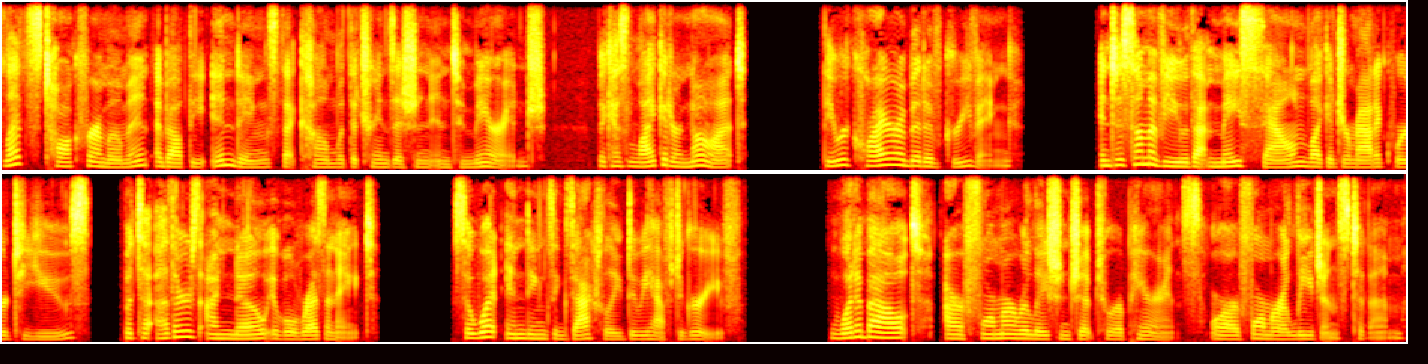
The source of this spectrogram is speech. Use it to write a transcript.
let's talk for a moment about the endings that come with the transition into marriage. Because, like it or not, they require a bit of grieving. And to some of you, that may sound like a dramatic word to use, but to others, I know it will resonate. So, what endings exactly do we have to grieve? What about our former relationship to our parents or our former allegiance to them?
